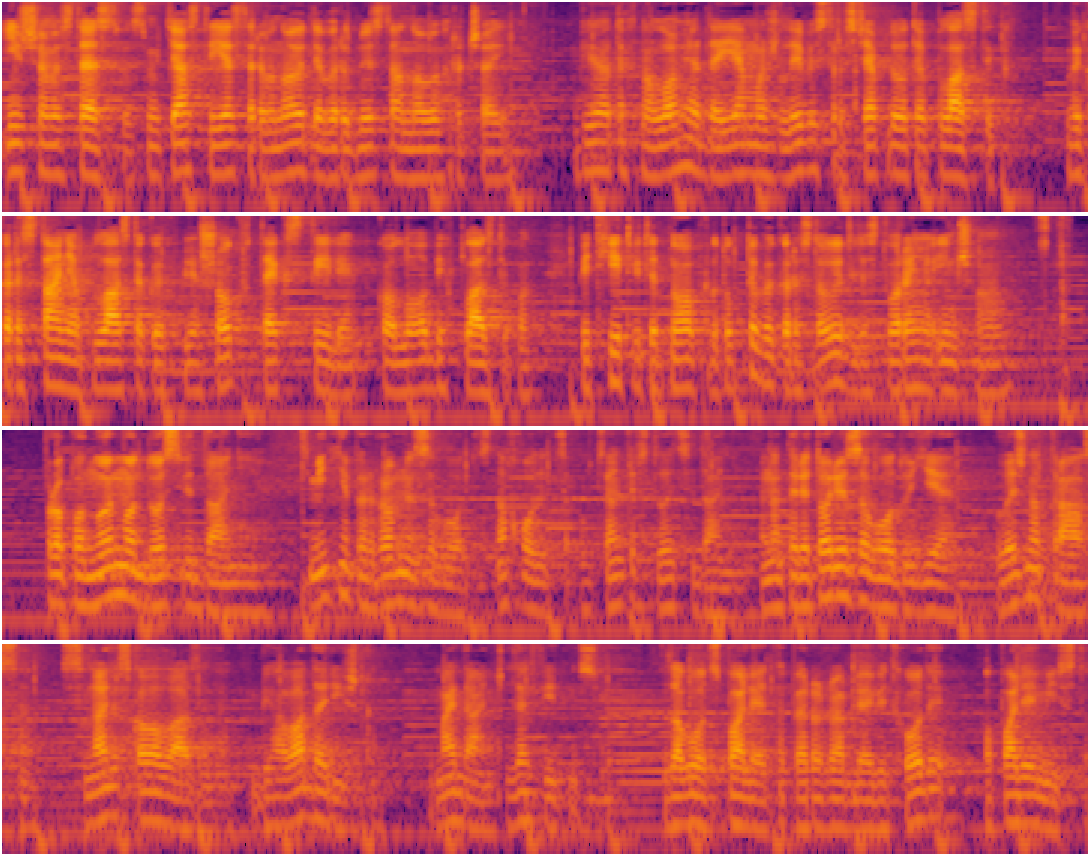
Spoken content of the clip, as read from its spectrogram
Інше мистецтво. Сміття стає сировиною для виробництва нових речей. Біотехнологія дає можливість розщеплювати пластик. Використання пластикових пляшок в текстилі, колообіг пластику. Підхід від одного продукту використовують для створення іншого. Пропонуємо досвід Данії. Сміттєпереробний завод знаходиться у центрі столиці Данії. На території заводу є лижна траса, стіна для скалолазання, бігова доріжка, майданчик для фітнесу. Завод спалює та переробляє відходи, опалює місто,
